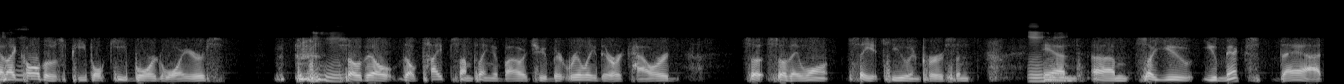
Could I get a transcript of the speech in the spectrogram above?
and mm-hmm. I call those people keyboard warriors. Mm-hmm. so they'll they'll type something about you, but really they're a coward. So so they won't say it to you in person. Mm-hmm. And um, so you you mix that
